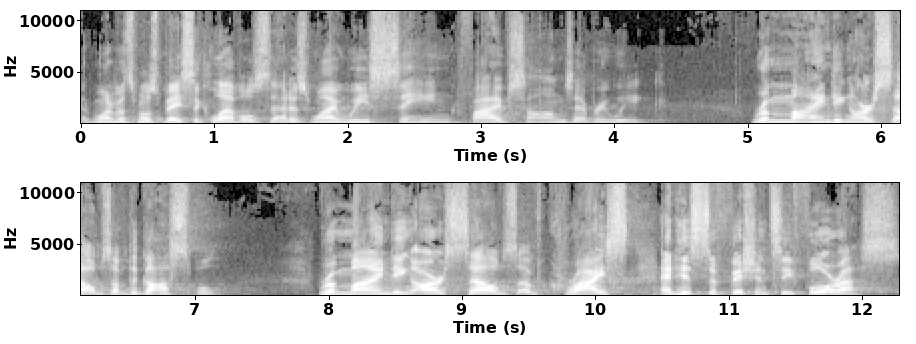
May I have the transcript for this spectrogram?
At one of its most basic levels, that is why we sing five songs every week, reminding ourselves of the gospel, reminding ourselves of Christ and his sufficiency for us.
